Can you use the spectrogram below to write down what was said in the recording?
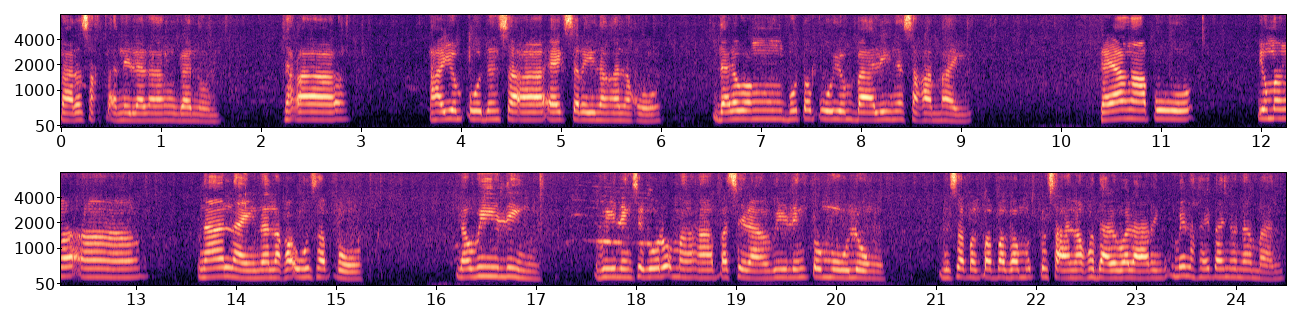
para saktan nila lang ganun. Tsaka ayon po dun sa x-ray ng anak ko, dalawang buto po yung bali niya sa kamay. Kaya nga po, yung mga ah, nanay na nakausap po, na willing, willing siguro mga apat sila, willing tumulong dun sa pagpapagamot ko sa anak ko dahil wala rin kami, nakita nyo naman,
